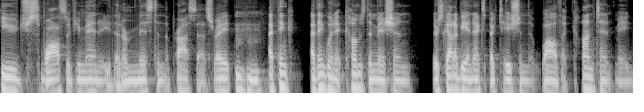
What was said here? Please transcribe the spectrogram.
huge swaths of humanity that are missed in the process right Mhm. i think i think when it comes to mission there's got to be an expectation that while the content may be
